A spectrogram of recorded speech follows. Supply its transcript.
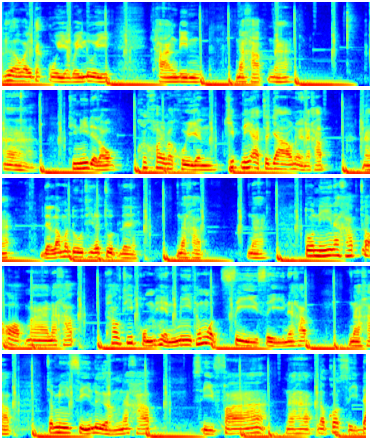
เพื่อไว้ตะกุยไว้ลุยทางดินนะครับนะ อ่า ทีนี้เดี๋ยวเรา ค่อยๆมาคุยกัน คลิปนี้อาจจะยาวหน่อยนะครับนะเดี๋ยวเรามาดูทีละจุดเลยนะครับนะตัวนี้นะครับจะออกมานะครับ เท่าที่ผมเห็นมีทั้งหมด 4 สีนะครับนะครับ จะมีสีเหลืองนะครับ สีฟ้านะฮะแล้วก็สีด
